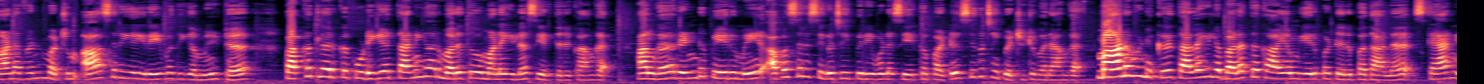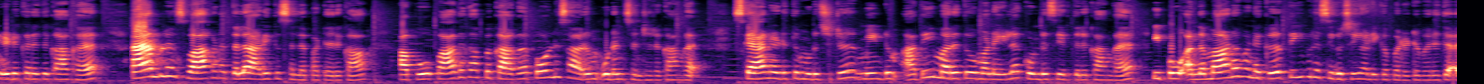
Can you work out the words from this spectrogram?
மாணவன் மற்றும் ஆசிரியை ரேவதியை மீட்டு பக்கத்துல இருக்கக்கூடிய தனியார் மருத்துவமனையில சேர்த்திருக்காங்க. அங்க ரெண்டு பேருமே அவசர சிகிச்சை பிரிவுல சேர்க்கப்பட்டு சிகிச்சை பெற்றுட்டு வராங்க. மாணவனுக்கு தலையில பலத்த காயம் ஏற்பட்டு இருப்பதால ஸ்கேன் எடுக்கிறதுக்காக ஆம்புலன்ஸ் வாகனத்துல அடைத்து செல்லப்பட்டிருக்கான். அப்போ பாதுகாப்புக்காக போலீசாரும் உடன் சென்றிருக்காங்க. ஸ்கேன் எடுத்து முடிச்சுட்டு மீண்டும் அதே மருத்துவமனையில கொண்டு சேர்த்திருக்காங்க. இப்போ அந்த மாணவனுக்கு தீவிர சிகிச்சை அளிக்கப்பட்டு வருது.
